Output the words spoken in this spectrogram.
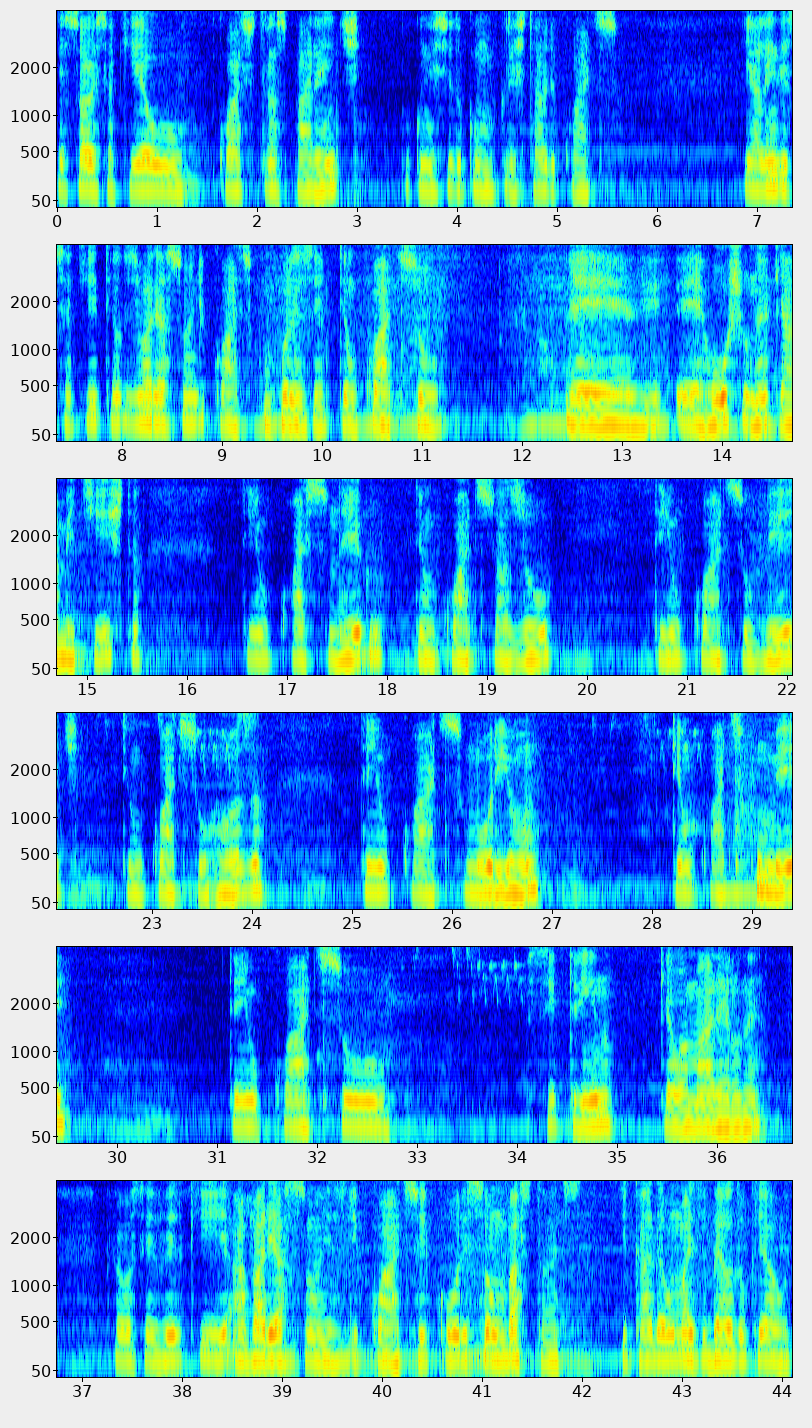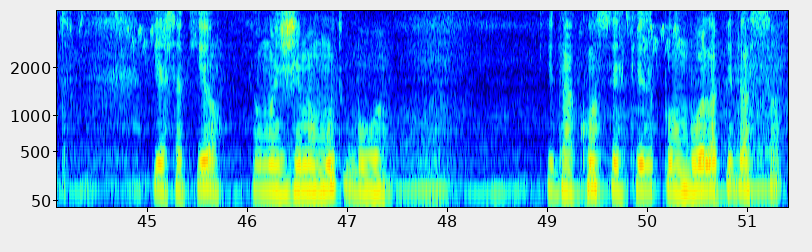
Pessoal, esse aqui é o quartzo transparente, conhecido como cristal de quartzo. E além desse aqui, tem outras variações de quartzo, como por exemplo, tem um quartzo é, é, roxo, né, que é ametista, tem o quartzo negro, tem um quartzo azul, tem o quartzo verde, tem um quartzo rosa, tem o quartzo morion, tem um quartzo fumê, tem o quartzo citrino, que é o amarelo, né? Para você ver que há variações de quartzo e cores são bastantes, e cada uma mais bela do que a outra. E essa aqui, ó, é uma gema muito boa, que dá com certeza para uma boa lapidação.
